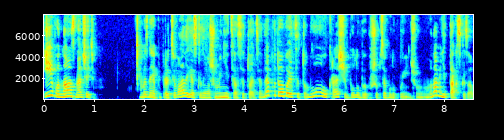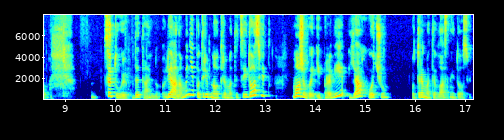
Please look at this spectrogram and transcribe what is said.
І вона, значить, ми з нею попрацювали. Я сказала, що мені ця ситуація не подобається, тому краще було б, щоб це було по-іншому. Вона мені так сказала. Цитую детально: Ліана, мені потрібно отримати цей досвід. Може, ви і праві, я хочу отримати власний досвід.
